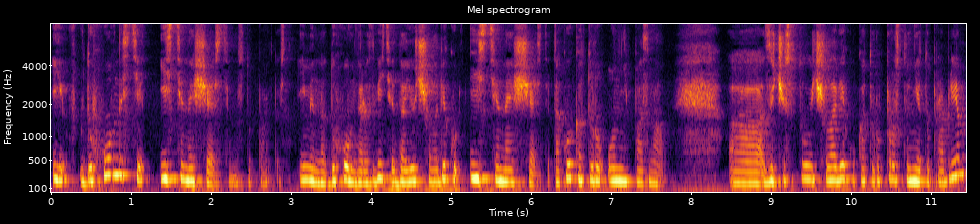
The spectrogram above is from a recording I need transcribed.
И в духовности истинное счастье наступает. То есть именно духовное развитие дает человеку истинное счастье, такое, которое он не познал а, зачастую человеку, у которого просто нету проблем,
